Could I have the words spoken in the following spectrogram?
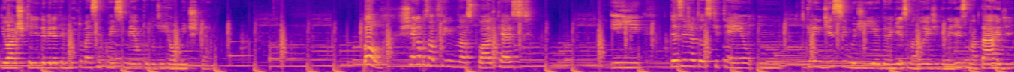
E eu acho que ele deveria ter muito mais reconhecimento do que realmente tem. Bom, chegamos ao fim do nosso podcast e desejo a todos que tenham um grandíssimo dia, grandíssima noite, grandíssima tarde.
